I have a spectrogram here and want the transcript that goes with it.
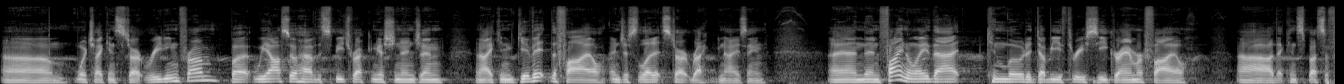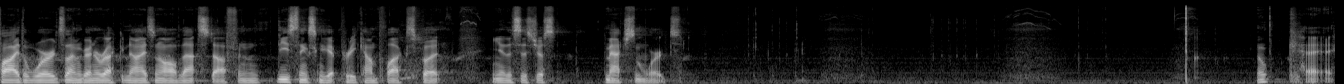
um, which I can start reading from. But we also have the speech recognition engine, and I can give it the file and just let it start recognizing. And then finally, that can load a W3C grammar file uh, that can specify the words that I'm going to recognize and all of that stuff. And these things can get pretty complex, but you know, this is just match some words. Okay.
